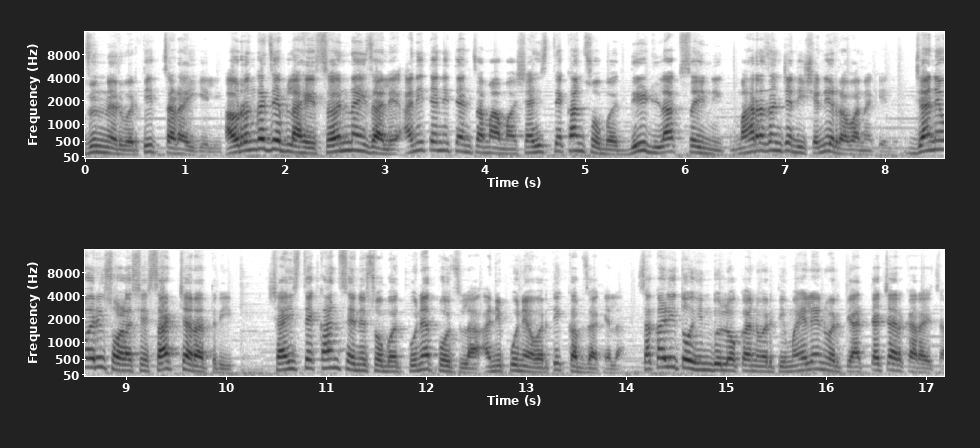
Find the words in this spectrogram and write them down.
जुन्नरवरती चढाई केली. औरंगजेबला हे सहन नाही झाले आणि त्यांनी त्यांचा मामा शाहिस्ते खान सोबत दीड लाख सैनिक महाराजांच्या दिशेने रवाना केले. जानेवारी सोळाशे साठच्या रात्री शाहिस्ते खान सेनेसोबत पुण्यात पोहोचला आणि पुण्यावरती कब्जा केला. सकाळी तो हिंदू लोकांवरती महिलांवरती अत्याचार करायचा.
